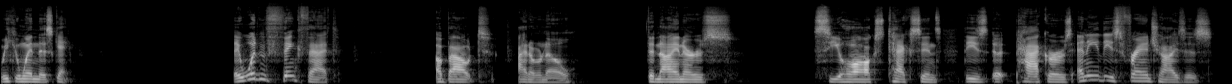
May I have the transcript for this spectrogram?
we can win this game. They wouldn't think that about, I don't know, the Niners, Seahawks, Texans, these uh, Packers, any of these franchises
